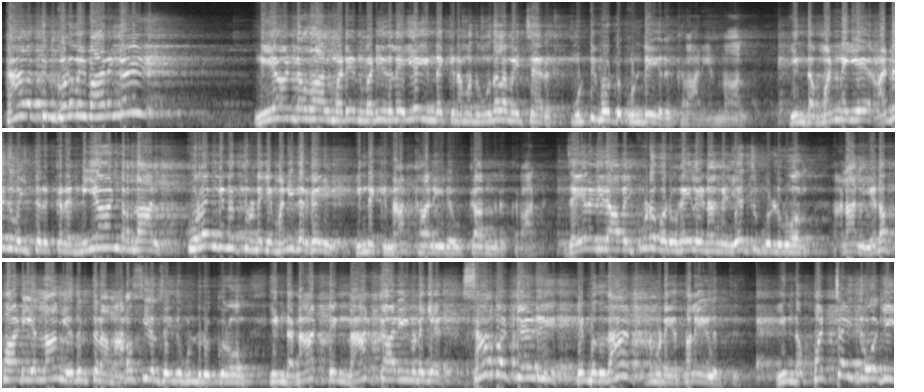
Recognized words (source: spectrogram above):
காலத்தின் கொடுமை பாருங்கள். நியாண்டதால் மனிதன் வடிவிலேயே இன்றைக்கு நமது முதலமைச்சர் முட்டி போட்டுக் கொண்டே இருக்கிறார் என்னால். இந்த மண்ணையே அடகு வைத்திருக்கிற நியாண்டர்தால் குரங்கினத்தினுடைய மனிதர்கள் இன்றைக்கு நாற்காலியில உட்கார்ந்து இருக்கிறார்கள் ஜெயலலிதாவை கூட ஒரு வகையிலே நாங்கள் ஏற்றுக்கொள்வோம் ஆனால் எடப்பாடி எல்லாம் எதிர்த்து நாம் அரசியல் செய்து கொண்டிருக்கிறோம். இந்த நாட்டின் நாற்காலியினுடைய சாபக்கேடு என்பதுதான் நம்முடைய தலையெழுத்து. இந்த பச்சை துரோகி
